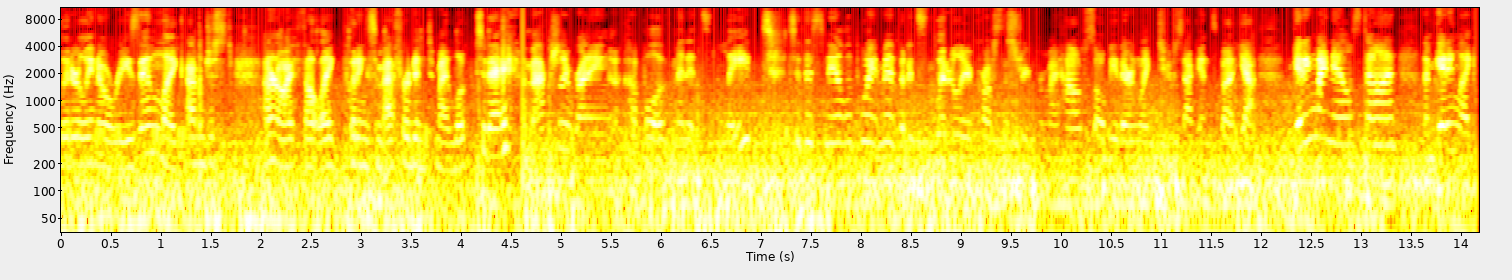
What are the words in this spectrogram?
literally no reason. Like I'm just, I don't know, I felt like putting some effort into my look today. I'm actually running a couple of minutes late to this nail appointment, but it's literally across the street from my house, so I'll be there in like two seconds. But yeah, I'm getting my nails done. I'm getting like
